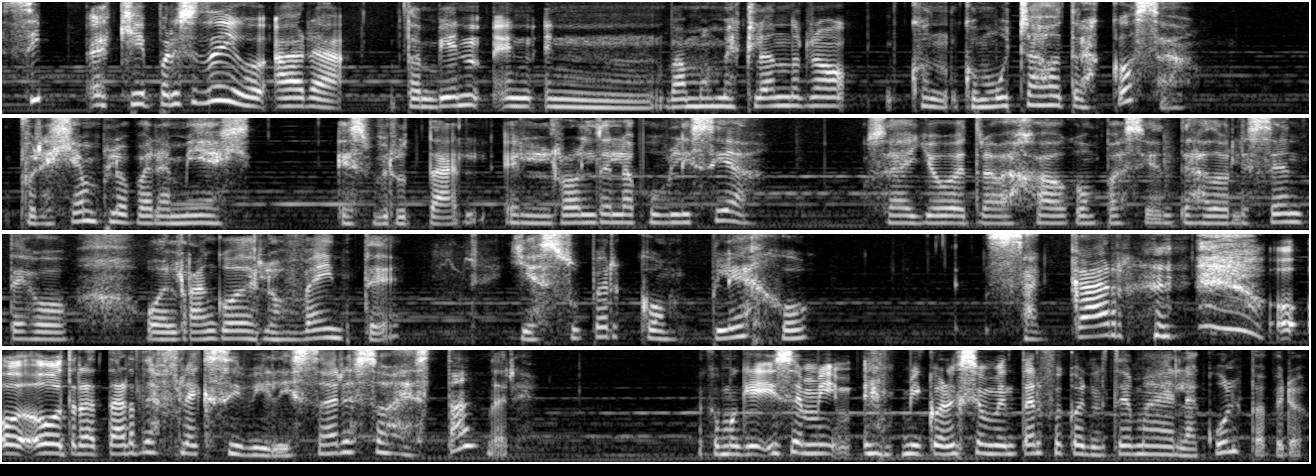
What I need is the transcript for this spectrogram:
Sí, es que por eso te digo, ahora también vamos mezclándonos con, muchas otras cosas. Por ejemplo, para mí es, es brutal el rol de la publicidad. O sea, yo he trabajado con pacientes adolescentes o, o el rango de los 20 y es súper complejo sacar o, tratar de flexibilizar esos estándares. Como que hice mi, mi, conexión mental fue con el tema de la culpa, pero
